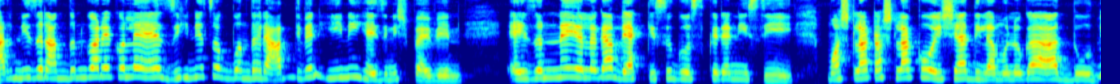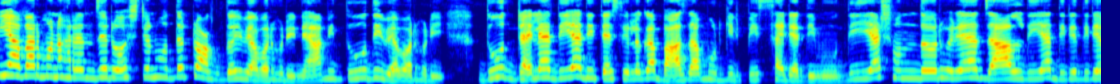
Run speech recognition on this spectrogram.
আর নিজের আন্দোলন করে কলে জিহিনে চোখ বন্ধ হয়ে হাত দিবেন হিনি, সেই জিনিস পাইবেন। এই জন্যই এলাকা ব্যাগ কিছু গোস করে নিছি। মশলা টসলা কইসা দিলাম ওলগা দুধ। আমি আবার মনে হারেন যে রোস্টের মধ্যে টক দই ব্যবহার করি না, আমি দুধই ব্যবহার করি। দুধ ঢাইলা দিয়া দিতেছি ওলগা ভাজা মুরগির পিস সাইডা দিমু। দিয়া সুন্দর হইয়া জাল দিয়া ধীরে ধীরে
